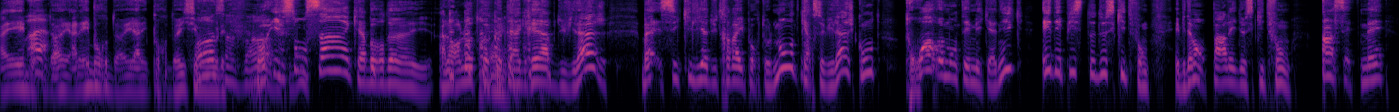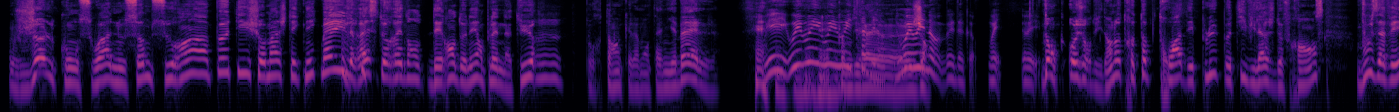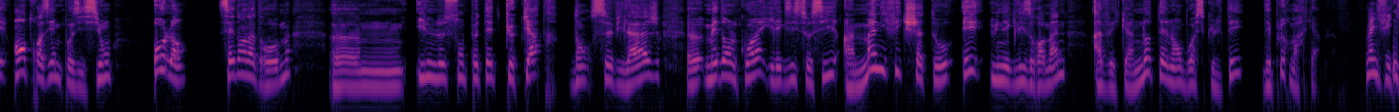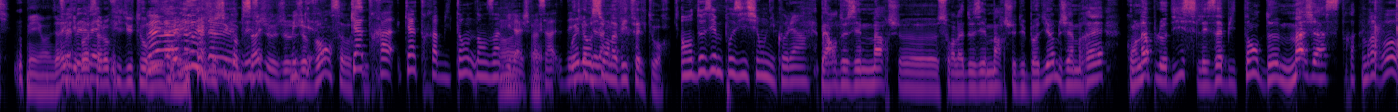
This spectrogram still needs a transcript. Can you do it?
Allez, Voilà. Bourgueil, allez, Bourgueil, allez, Bourgueil, si Oh, vous voulez. ça va. Bon, ils sont cinq à Bourgueil. Alors l'autre côté agréable du village, bah, c'est qu'il y a du travail pour tout le monde, car ce village compte trois remontées mécaniques et des pistes de ski de fond. Évidemment, parler de ski de fond un 7 mai, je le conçois, nous sommes sur un petit chômage technique, mais il resterait dans des randonnées en pleine nature, Mm. pourtant que la montagne est belle. Oui, oui, oui, oui, oui, très bien. euh, oui, oui, non, oui, d'accord. Oui, oui. Donc aujourd'hui, dans notre top 3 des plus petits villages de France, vous avez en troisième position Holland. C'est dans la Drôme. Euh, ils ne sont peut-être que quatre dans ce village, euh, mais dans le coin, il existe aussi un magnifique château et une église romane avec un hôtel en bois sculpté des plus remarquables. Magnifique. Mais on dirait qu'il bosse à l'office du tourisme. ouais, ouais, je suis comme ça, je, vends ça aussi. Quatre, ha- quatre habitants dans un Ouais, village. Enfin, ça, Oui, là aussi, là. on a vite fait le tour. En deuxième position, Nicolas. Ben, en deuxième marche, euh, sur la deuxième marche du podium, j'aimerais qu'on applaudisse les habitants de Majastre. Bravo.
